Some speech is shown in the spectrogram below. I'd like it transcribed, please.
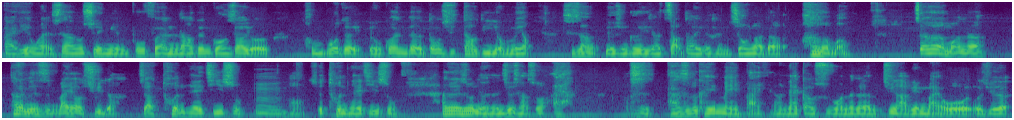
白天晚上睡眠部分，然后跟光照有同步的有关的东西，到底有没有？事实上，流行科学家找到一个很重要的荷尔蒙，这荷尔蒙呢，它的名字蛮有趣的，叫褪黑激素。嗯，哦，是褪黑激素。那所以说，有人就想说，哎呀。不是，他是不是可以美白？然后你还告诉我那个去哪边买？我我觉得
